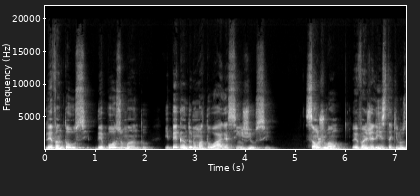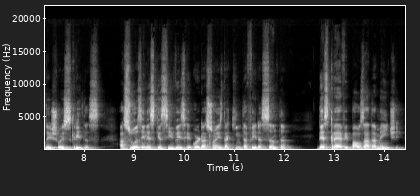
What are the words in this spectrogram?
levantou-se, depôs o manto e, pegando numa toalha, cingiu-se. São João, o evangelista que nos deixou escritas as suas inesquecíveis recordações da Quinta-feira Santa, descreve pausadamente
